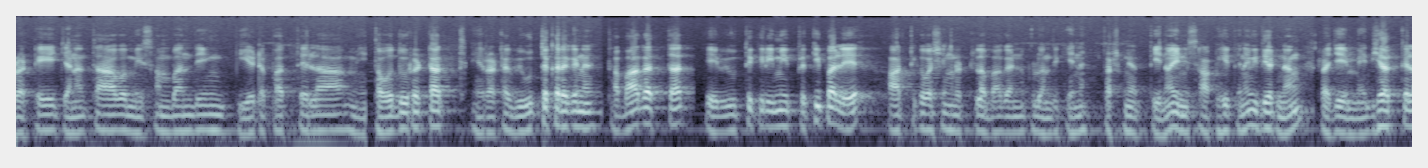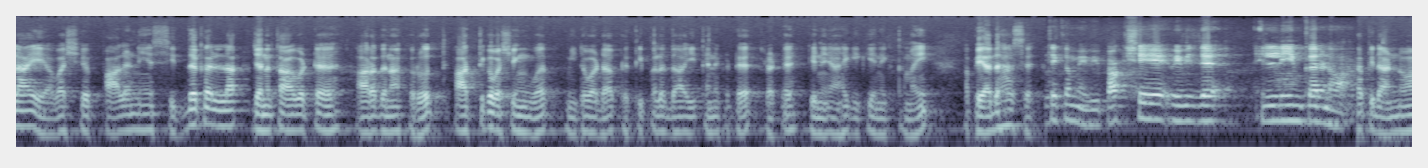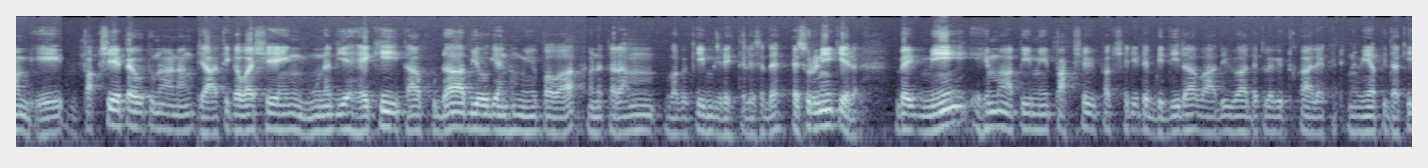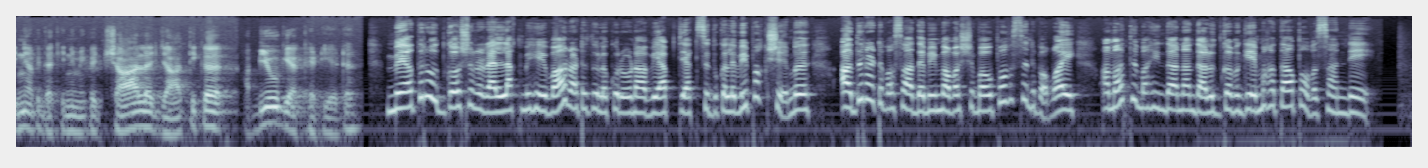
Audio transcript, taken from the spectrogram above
රටේ ජනතාව මේ සම්බන්ධයෙන් පියටපත් වෙලා මේ තවදුරටත් මේ රට විවුර්ත කරගෙන තබා ගත්තත් ඒ විවුර්ත කිරීමේ ප්‍රතිඵලය ආර්ථික වශයෙන් රට ලබා ගන්න පුළුවන්ද කියන ප්‍රශ්නයක් තියෙනවා. ඒ නිසා අපි හිතන විදිහට නම් රජයේ මැදිහත් වෙලා ඒ අවශ්‍ය පාලනය සිද්ධ කළා ජනතාවට ආරාධනා කරොත් ආර්ථික වශයෙන්වත් මීට වඩා ප්‍රතිඵලදායී තැනකට රට ගෙන යා හැකි කියන එක තමයි අපේ අදහස. ඒක මේ විපක්ෂයේ විවිධ ඉල්ලීම් කරනවා. අපි දන්නවා මේ විපක්ෂයේ පැවතුනා නම් ජාතික වශයෙන් මුණදිය හැකි තා කුඩා අභියෝගයන් හමුවේ පවා මොනතරම් වගකීම් විරහිත ලෙසද හැසුරුණේ කියලා. හැබැයි මේ එහෙම අපි මේ පක්ෂ විපක්ෂයට බෙදිලා වාද විවාද කළ යුතු කාලයක් හැටියට නෙවෙයි අපි දකින්නේ අපි දකින්නේ මේක ශාල ජාතික අභියෝගයක් හැටියට. මේ අතර උද්ඝෝෂණ රැල්ලක් මෙහෙවා රට තුළ කොරෝනා ව්‍යාප්තියක් සිදු කළ විපක්ෂයම අද රට වසා දැමීම අවශ්‍ය බව පවසන බවයි අමාත්‍ය මහින්දානන්ද අලුත්ගමගේ මහතා පවසන්නේ.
